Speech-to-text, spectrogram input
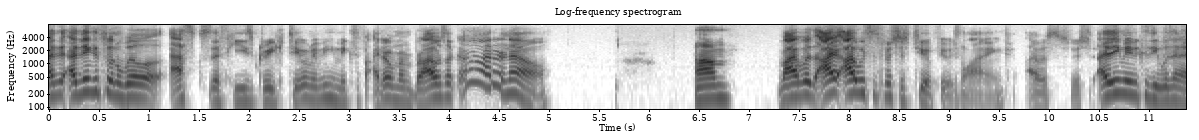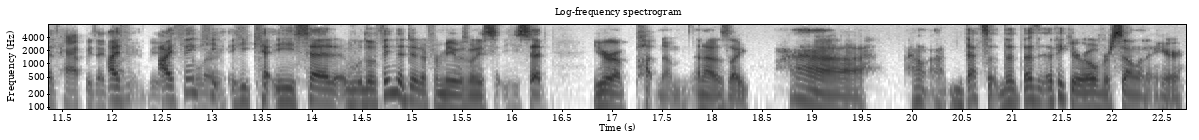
I, th- I think it's when Will asks if he's Greek too, or maybe he makes it. I don't remember. I was like, oh, I don't know. Um, But I was I, I was suspicious too if he was lying. I was suspicious. I think maybe because he wasn't as happy as I thought I he'd th- be. I think he he ca- he said well, the thing that did it for me was when he he said you're a Putnam and I was like ah I don't I- that's a, that, that's I think you're overselling it here.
